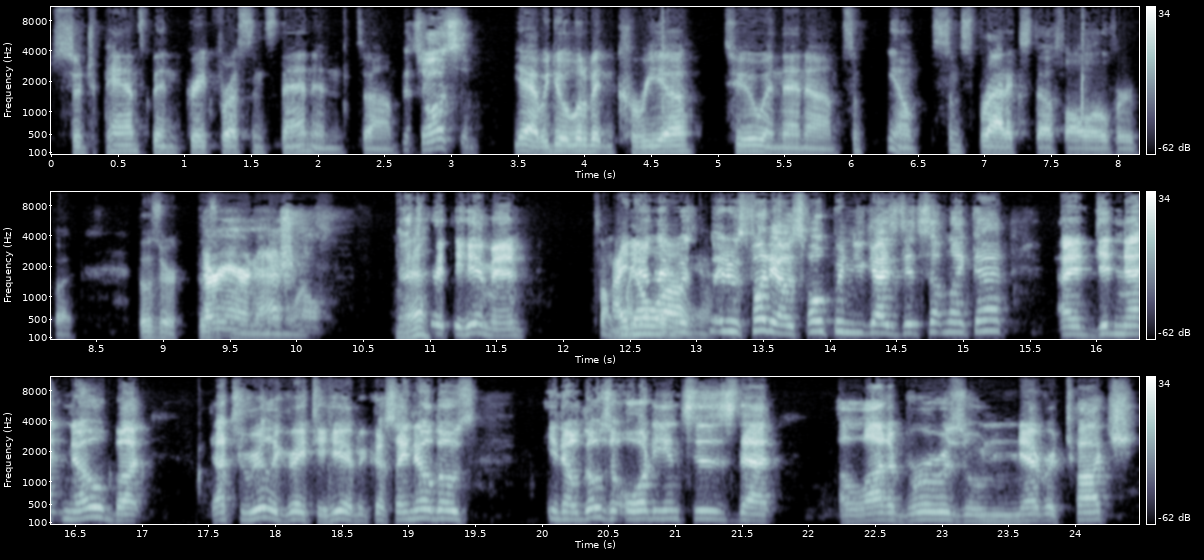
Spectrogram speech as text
so Japan's been great for us since then, and um, That's awesome. yeah, we do a little bit in Korea too, and then um, some you know some sporadic stuff all over. But those are those Very are kind of the main international. That's Yeah. great to hear, man. Something I like know, that, it, was, yeah. it was funny. I was hoping you guys did something like that. I did not know, but that's really great to hear because I know those, you know, those are audiences that a lot of brewers will never touch,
